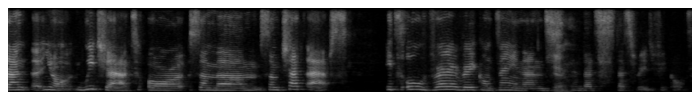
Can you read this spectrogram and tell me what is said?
uh, you know, WeChat or some um, some chat apps, it's all very very contained and yeah. and that's that's really difficult.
